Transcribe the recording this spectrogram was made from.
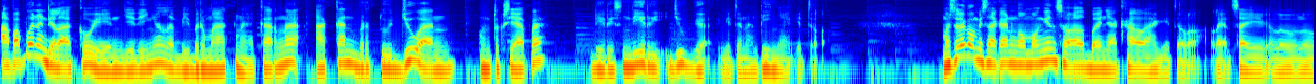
Apa pun yang dilakuin jadinya lebih bermakna karena akan bertujuan untuk siapa? Diri sendiri juga gitu nantinya gitu loh. Maksudnya kalau misalkan ngomongin soal banyak hal lah gitu loh. Let's say lu, lu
